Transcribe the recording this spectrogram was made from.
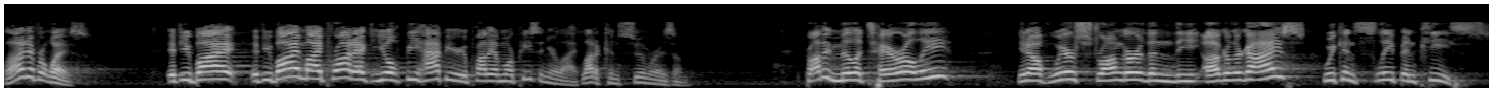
A lot of different ways. If you buy, if you buy my product, you'll be happier. You'll probably have more peace in your life. A lot of consumerism. Probably militarily, you know, if we're stronger than the other guys, we can sleep in peace.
